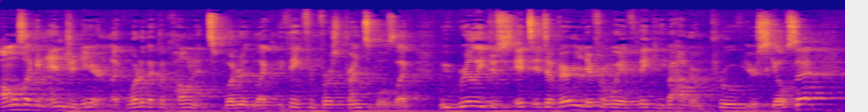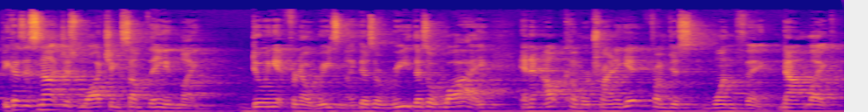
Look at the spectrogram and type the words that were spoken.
almost like an engineer. Like what are the components? What are like we think from first principles. Like we really just it's it's a very different way of thinking about how to improve your skill set because it's not just watching something and like doing it for no reason. Like there's a re there's a why and an outcome we're trying to get from just one thing, not like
